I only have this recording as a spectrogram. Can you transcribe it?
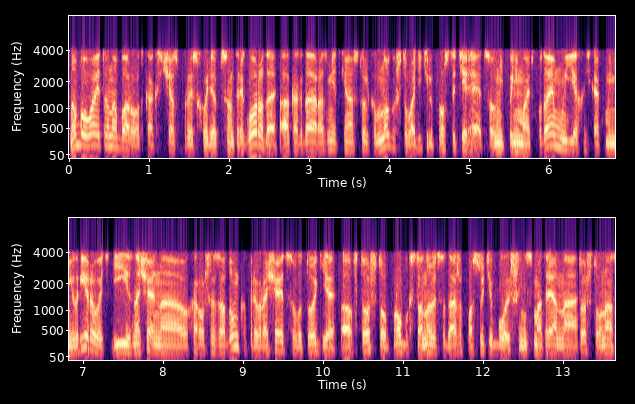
Но бывает и наоборот, как сейчас происходит в центре города, а когда разметки настолько много, что водитель просто теряется. Он не понимает, куда ему ехать, как маневрировать, и изначально хорошая задумка превращается в итоге э, в то, что пробок становится даже, по сути, больше, несмотря на то, что у нас,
